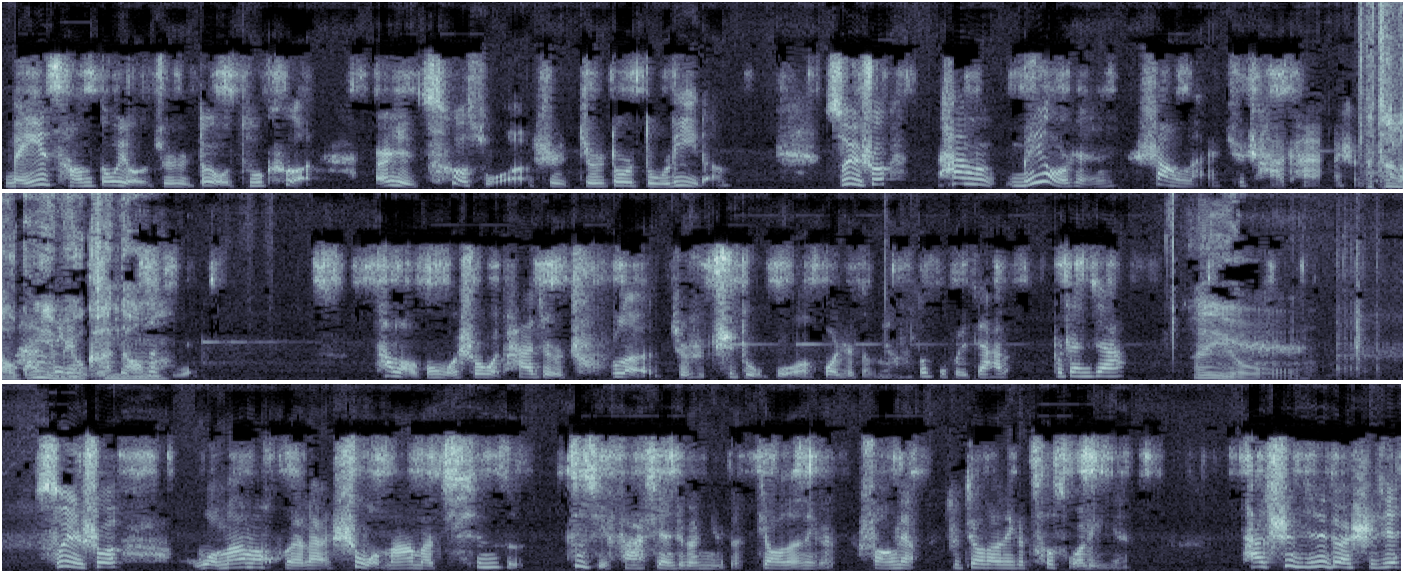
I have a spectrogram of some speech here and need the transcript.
每一层都有就是都有租客，而且厕所是就是都是独立的。所以说，他们没有人上来去查看什么。那她老公也没有看到吗？她老公，我说过，他就是除了就是去赌博或者怎么样，他都不回家的，不沾家。哎呦！所以说，我妈妈回来是我妈妈亲自自己发现这个女的掉在那个房梁，就掉到那个厕所里面。她甚至那段时间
